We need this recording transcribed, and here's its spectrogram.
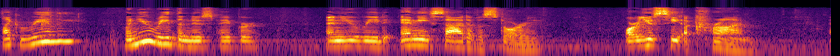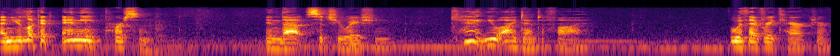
Like, really? When you read the newspaper and you read any side of a story, or you see a crime, and you look at any person in that situation, can't you identify with every character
